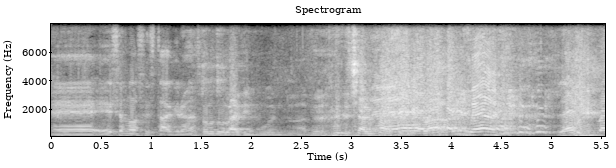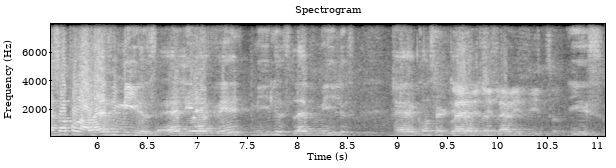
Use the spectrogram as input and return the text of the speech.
É, esse é o nosso Instagram. Falando do Live Mood, do do Thiago Fonseca lá. Leve, mas só falar Leve Milhas, L-E-V Milhas, Leve Milhas. É, com certeza. Leve de Léo e Vitor. Isso.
